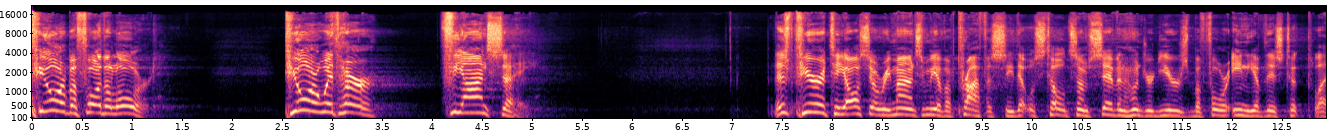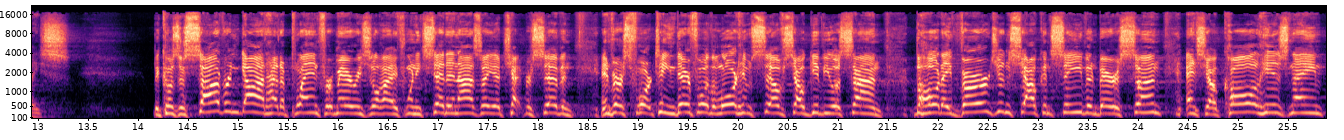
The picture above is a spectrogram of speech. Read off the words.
pure before the Lord, pure with her fiance. This purity also reminds me of a prophecy that was told some 700 years before any of this took place. Because the sovereign God had a plan for Mary's life when he said in Isaiah chapter 7 and verse 14, Therefore the Lord himself shall give you a sign. Behold, a virgin shall conceive and bear a son and shall call his name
